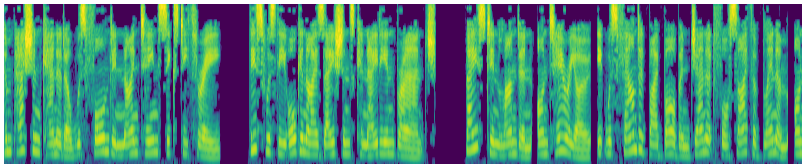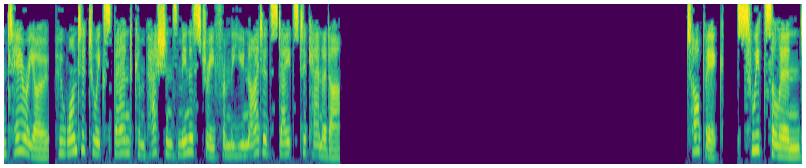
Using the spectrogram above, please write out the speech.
Compassion Canada was formed in 1963. This was the organization's Canadian branch. Based in London, Ontario, it was founded by Bob and Janet Forsyth of Blenheim, Ontario, who wanted to expand Compassion's ministry from the United States to Canada. Switzerland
